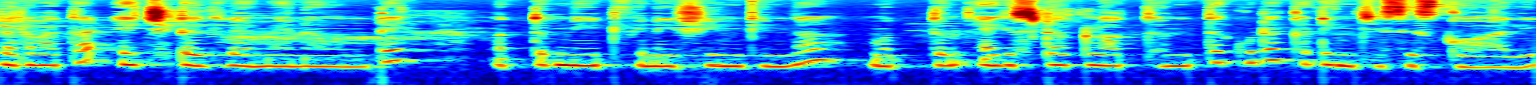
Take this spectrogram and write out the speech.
తర్వాత హెచ్ దగ్గర ఏమైనా ఉంటే మొత్తం నీట్ ఫినిషింగ్ కింద మొత్తం ఎక్స్ట్రా క్లాత్ అంతా కూడా కటింగ్ చేసేసుకోవాలి.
